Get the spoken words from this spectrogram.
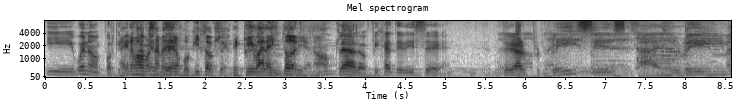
Y bueno, porque. Ahí nos vamos a meter un poquito de qué va la historia, ¿no? Claro, fíjate, dice. There are places I remember.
